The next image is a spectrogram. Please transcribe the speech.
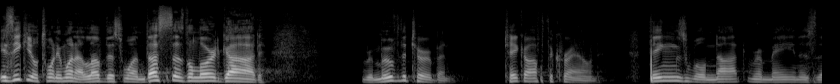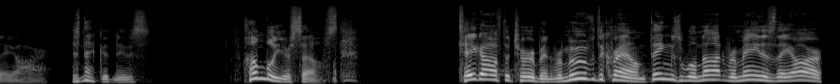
Ezekiel 21, I love this one. Thus says the Lord God remove the turban, take off the crown. Things will not remain as they are. Isn't that good news? Humble yourselves. Take off the turban, remove the crown. Things will not remain as they are.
